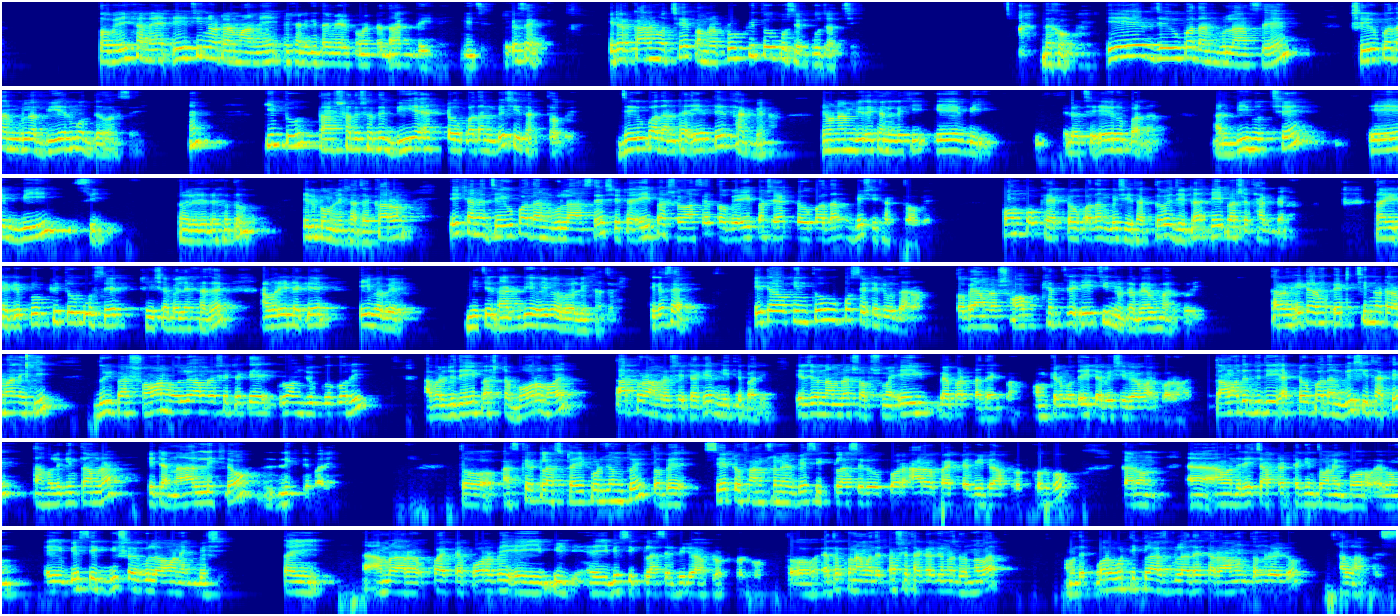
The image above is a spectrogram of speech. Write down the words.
তবে এখানে এই চিহ্নটার মানে এখানে কিন্তু আমি এরকম একটা দাগ দেইনি নিচে, ঠিক আছে? এটার কারণ হচ্ছে আমরা প্রকৃত উপসেট বোঝাচ্ছি। দেখো, এর যে উপাদানগুলো আছে, সেই উপাদানগুলো বি এর মধ্যেও আছে হ্যাঁ? কিন্তু তার সাথে সাথে বি একটা উপাদান বেশি থাকতে হবে, যে উপাদানটা এ তে থাকবে না। যেমন আমি যদি এখানে লিখি এ বি, এটা হচ্ছে এর উপাদান। আর বি হচ্ছে এ বি সি তাহলে যে দেখো তো, এরকম লেখা যায়। কারণ এইখানে যে উপাদানগুলো আছে, সেটা এই পাশেও আছে, তবে এই পাশে একটা উপাদান বেশি থাকতে হবে। কমপক্ষে একটা উপাদান বেশি থাকতে হবে, যেটা এই পাশে থাকবে না। তাই এটাকে প্রকৃত উপসেট হিসাবে লেখা যায়। আবার এটাকে এইভাবে নিচে দাগ দিয়ে ওইভাবেও লেখা যায়। ঠিক আছে? এটাও কিন্তু উপসেটের উদাহরণ। তবে আমরা সব ক্ষেত্রে এই চিহ্নটা ব্যবহার করি। কারণ এটার, এর চিহ্নটার মানে কি? দুই পাশ সমান হলেও আমরা সেটাকে গ্রহণযোগ্য করি, আবার যদি এই পাশটা বড় হয়, তারপর আমরা সেটাকে নিতে পারি। এর জন্য আমরা সবসময় এই ব্যাপারটা দেখবা, অঙ্কের মধ্যে এটা বেশি ব্যবহার করা হয়। তো আমাদের যদি একটা উপাদান বেশি থাকে, তাহলে কিন্তু আমরা এটা না লিখেও লিখতে পারি। তো আজকের ক্লাসটা এই পর্যন্তই, তবে সেট ও ফাংশনের বেসিক ক্লাসের উপর আরও কয়েকটা ভিডিও আপলোড করব, কারণ আমাদের এই চ্যাপ্টারটা কিন্তু অনেক বড় এবং এই বেসিক বিষয়গুলো অনেক বেশি। তাই আমরা আরও কয়েকটা পর্বে এই এই বেসিক ক্লাসের ভিডিও আপলোড করব। তো এতক্ষণ আমাদের পাশে থাকার জন্য ধন্যবাদ। আমাদের পরবর্তী ক্লাসগুলো দেখার আমন্ত্রণ রইল। আল্লাহ হাফেজ।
